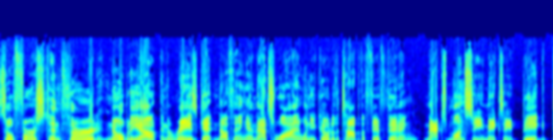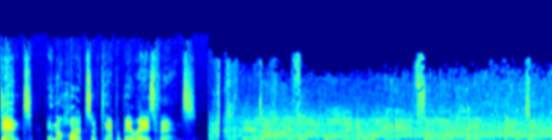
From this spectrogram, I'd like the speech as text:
So, first and third, nobody out, and the Rays get nothing, and that's why when you go to the top of the fifth inning, Max Muncy makes a big dent in the hearts of Tampa Bay Rays fans. Here's a high fly ball into right, absolutely belted.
